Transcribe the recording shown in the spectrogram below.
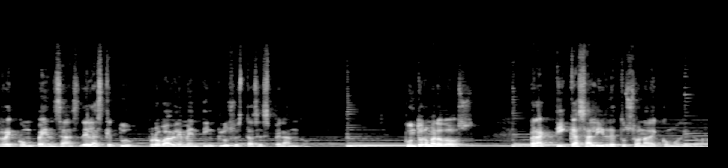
recompensas de las que tú probablemente incluso estás esperando. Punto número dos. Practica salir de tu zona de comodidad.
